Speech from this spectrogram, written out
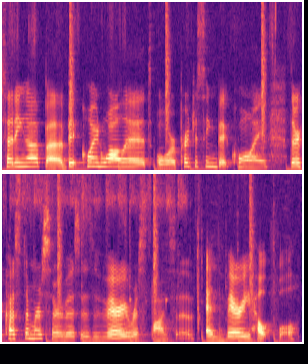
setting up a Bitcoin wallet or purchasing Bitcoin, their customer service is very responsive and very helpful.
